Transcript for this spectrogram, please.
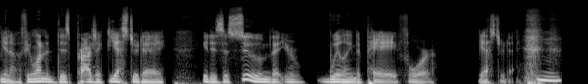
You know, if you wanted this project yesterday, it is assumed that you're willing to pay for yesterday Mhm.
